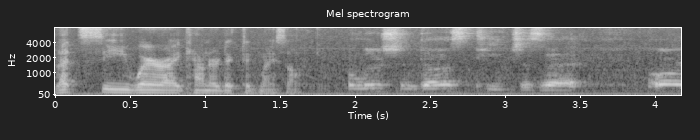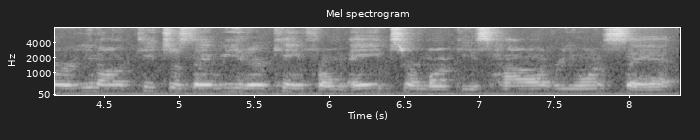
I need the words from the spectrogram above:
Let's see where I contradicted myself. evolution does teaches that, or you know, it teaches that we either came from apes or monkeys, however you want to say it.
